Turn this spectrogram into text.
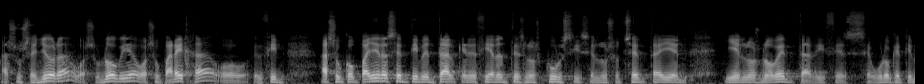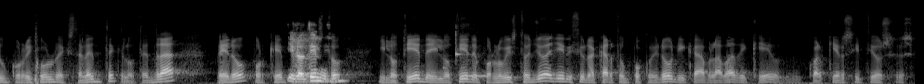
a su señora o a su novia o a su pareja o, en fin, a su compañera sentimental que decían antes los cursis en los 80 y en, y en los 90. Dices, seguro que tiene un currículum excelente, que lo tendrá, pero ¿por qué? Y lo tiene. Y lo tiene, y lo tiene, por lo visto. Yo ayer hice una carta un poco irónica, hablaba de que cualquier sitio es,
